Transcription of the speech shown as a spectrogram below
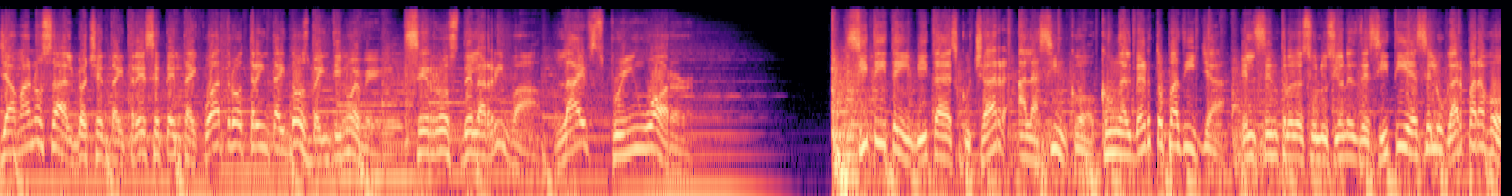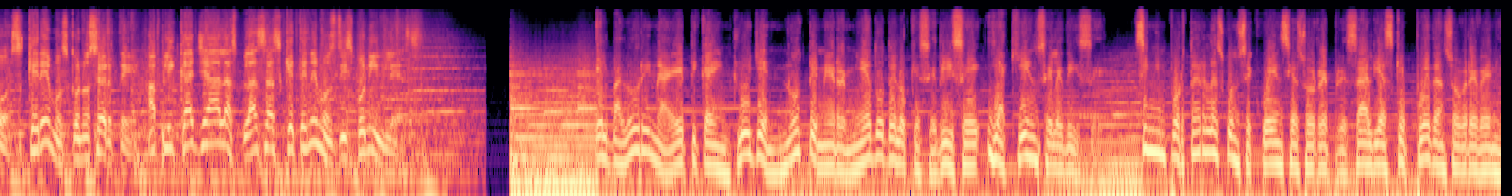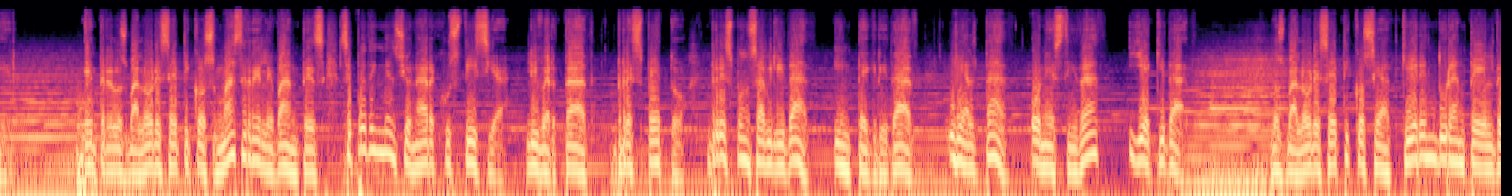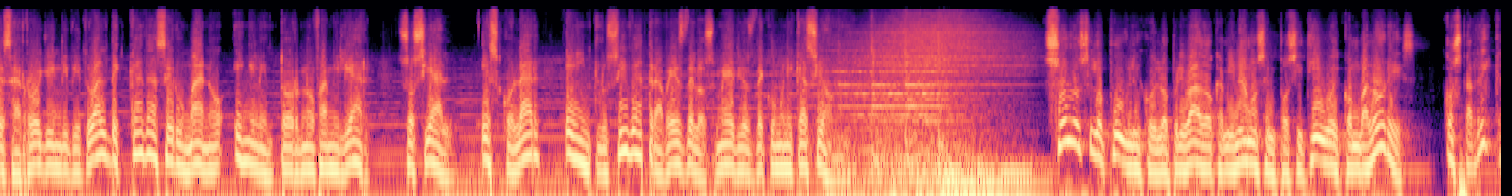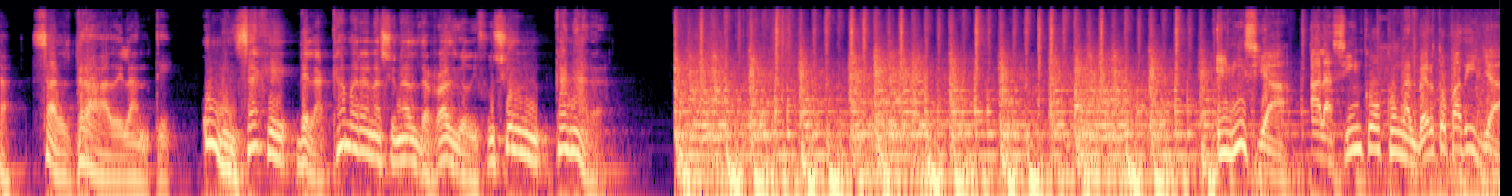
Llámanos al 8374-3229. Cerros de la Riva, Live Spring Water. City te invita a escuchar a las 5 con Alberto Padilla. El Centro de Soluciones de City es el lugar para vos. Queremos conocerte. Aplica ya a las plazas que tenemos disponibles. El valor en la ética incluye no tener miedo de lo que se dice y a quién se le dice, sin importar las consecuencias o represalias que puedan sobrevenir. Entre los valores éticos más relevantes se pueden mencionar justicia, libertad, respeto, responsabilidad, integridad, lealtad, honestidad y equidad. Los valores éticos se adquieren durante el desarrollo individual de cada ser humano en el entorno familiar, social, escolar e inclusive a través de los medios de comunicación. Solo si lo público y lo privado caminamos en positivo y con valores, Costa Rica saldrá adelante. Un mensaje de la Cámara Nacional de Radiodifusión, Canara. Inicia a las 5 con Alberto Padilla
